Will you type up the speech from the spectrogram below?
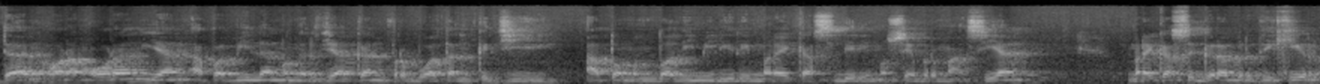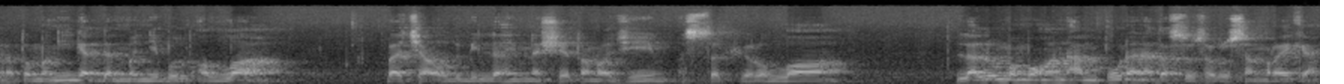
dan orang-orang yang apabila mengerjakan perbuatan keji atau mendalimi diri mereka sendiri maksudnya bermaksiat mereka segera berzikir atau mengingat dan menyebut Allah baca minasyaitonirrajim, astagfirullah. Lalu memohon ampunan atas dosa-dosa mereka.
